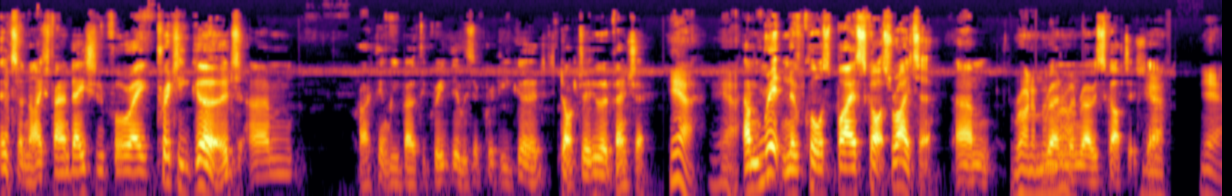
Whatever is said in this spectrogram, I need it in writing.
it's a nice foundation for a pretty good. Um, I think we both agreed there was a pretty good Doctor Who adventure. Yeah, yeah. Um, written, of course, by a Scots writer. Um, Rona Munro. Rona Munro is Scottish. Yeah. yeah, yeah.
